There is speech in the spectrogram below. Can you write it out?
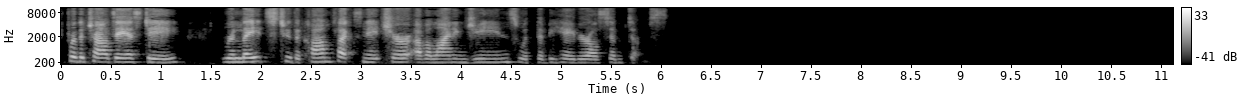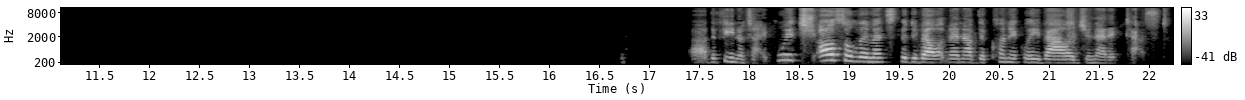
for the child's ASD relates to the complex nature of aligning genes with the behavioral symptoms. Uh, the phenotype, which also limits the development of the clinically valid genetic test.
